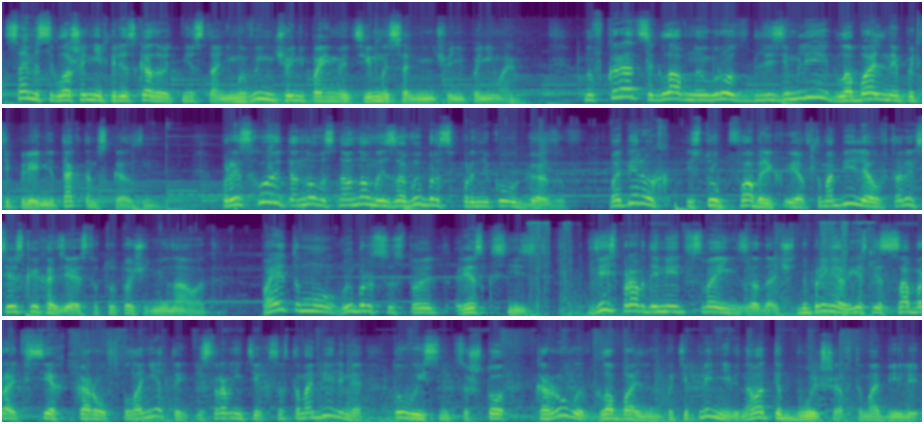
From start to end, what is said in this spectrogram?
Сами соглашения пересказывать не станем, и вы ничего не поймете, и мы сами ничего не понимаем. Но вкратце, главная угроза для Земли – глобальное потепление, так там сказано. Происходит оно в основном из-за выброса парниковых газов. Во-первых, из труб фабрик и автомобилей, а во-вторых, сельское хозяйство тут очень виновато. Поэтому выбросы стоит резко снизить. Здесь, правда, имеют свои незадачи. Например, если собрать всех коров планеты и сравнить их с автомобилями, то выяснится, что коровы в глобальном потеплении виноваты больше автомобилей,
